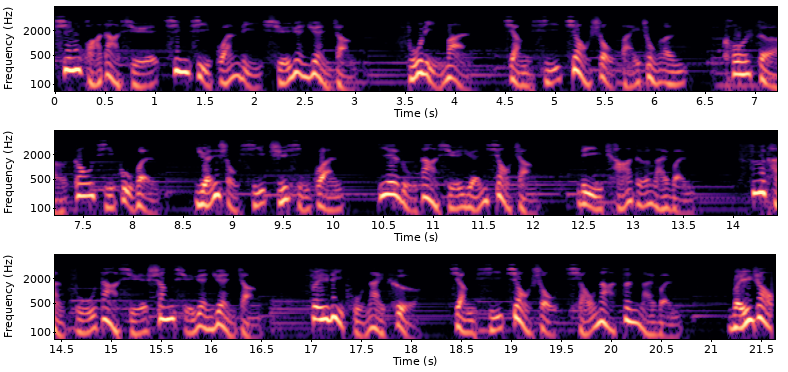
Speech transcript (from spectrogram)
清华大学经济管理学院院长弗里曼讲席教授白仲恩、Corsair 高级顾问、原首席执行官耶鲁大学原校长理查德莱文、斯坦福大学商学院院长菲利普奈特。讲席教授乔纳森莱文围绕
